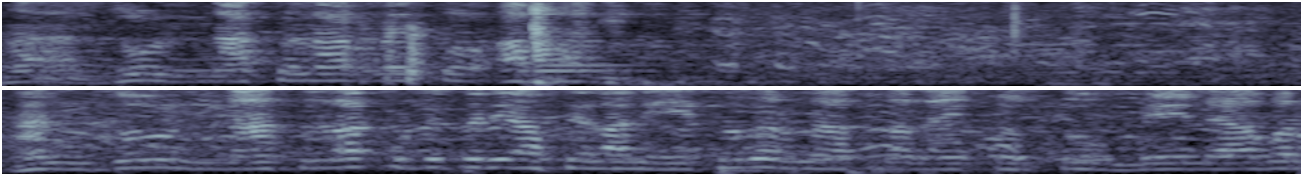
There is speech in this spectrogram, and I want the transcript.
हा, जो नाचणार नाही तो अभागी। आणि जो नाचला कुठेतरी असेल आणि इथं जर नाचला नाही तर तो मेल्यावर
